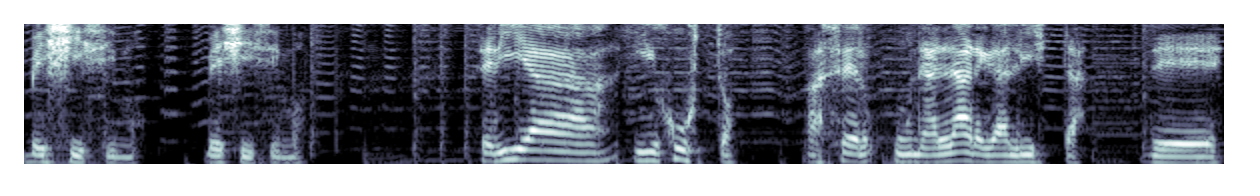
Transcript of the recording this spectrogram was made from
bellísimo, bellísimo. Sería injusto hacer una larga lista de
